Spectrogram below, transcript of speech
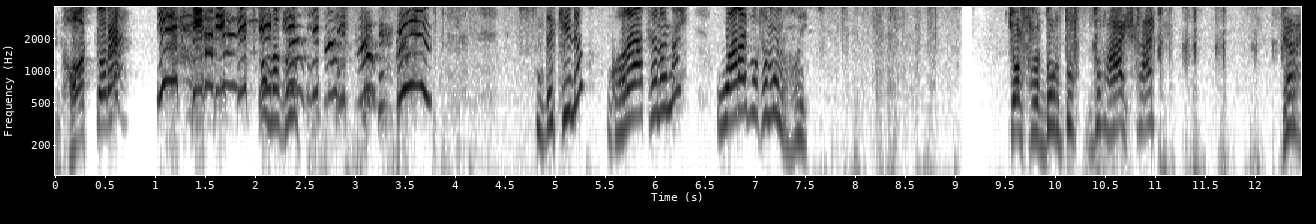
ধর তোরা। দেখি না ঘরে আছে না নাই ওয়ারাই বটে মনে হয় চল শালা দৌড় দৌড় দৌড় আয় আয়। হ্যাঁ।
